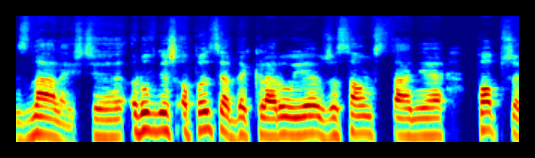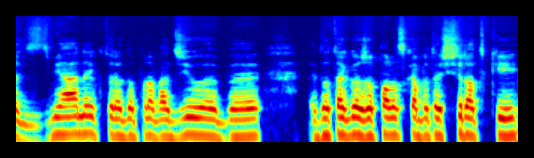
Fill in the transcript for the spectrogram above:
znaleźć. Również opozycja deklaruje, że są w stanie poprzeć zmiany, które doprowadziłyby do tego, że Polska by te środki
